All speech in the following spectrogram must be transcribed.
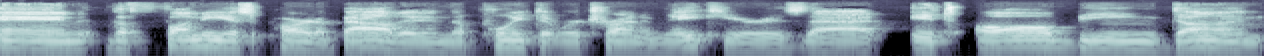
And the funniest part about it and the point that we're trying to make here is that it's all being done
